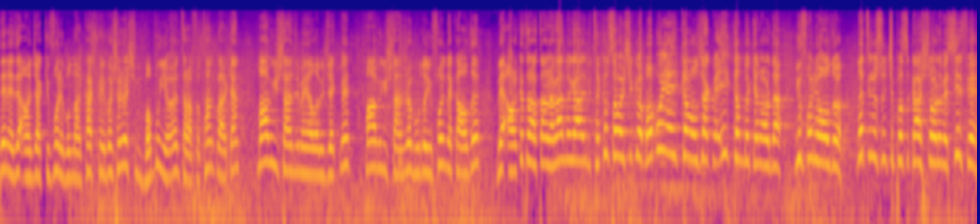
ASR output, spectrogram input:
denedi ancak Euphony bundan kaçmayı başarıyor. Şimdi Babunya ön tarafta tanklarken mavi güçlendirmeyi alabilecek mi? Mavi güçlendirme burada Euphony'de kaldı ve arka taraftan Ravendo geldi. Bir takım savaşı çıkıyor. Babunya ilk kan olacak ve ilk kan döken orada Euphony oldu. Nautilus'un çıpası kaçtı orada ve Sylphie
